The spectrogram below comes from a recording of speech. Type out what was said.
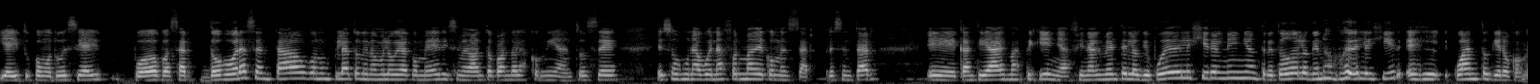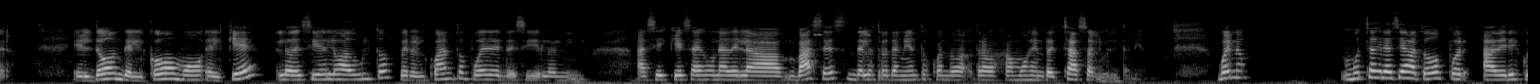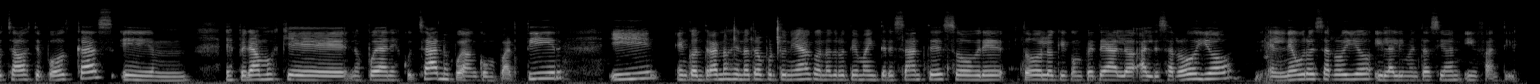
Y ahí tú, como tú decías, puedo pasar dos horas sentado con un plato que no me lo voy a comer y se me van topando las comidas. Entonces, eso es una buena forma de comenzar. Presentar eh, cantidades más pequeñas. Finalmente, lo que puede elegir el niño entre todo lo que no puede elegir es cuánto quiero comer. El dónde, el cómo, el qué lo deciden los adultos, pero el cuánto puede decidirlo el niño. Así es que esa es una de las bases de los tratamientos cuando trabajamos en rechazo alimentario. Bueno, muchas gracias a todos por haber escuchado este podcast. Em, esperamos que nos puedan escuchar, nos puedan compartir y encontrarnos en otra oportunidad con otro tema interesante sobre todo lo que compete al, desarrollo, el neurodesarrollo y la alimentación infantil.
